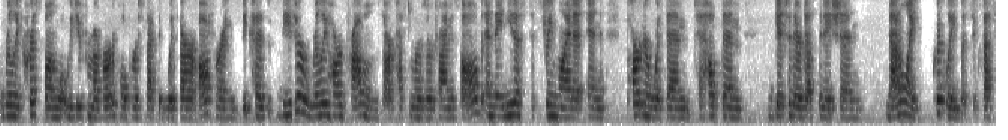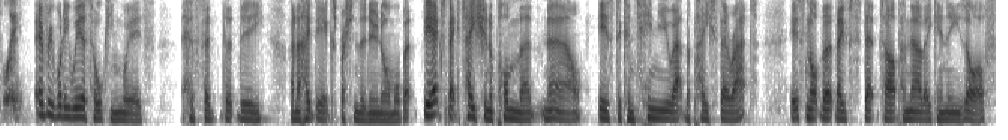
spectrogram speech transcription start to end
really crisp on what we do from a vertical perspective with our offerings because these are really hard problems our customers are trying to solve and they need us to streamline it and partner with them to help them get to their destination not only quickly but successfully. Everybody we are talking with has said that the and I hate the expression the new normal, but the expectation upon them now is to continue at the pace they're at. It's not that they've stepped up and now they can ease off,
